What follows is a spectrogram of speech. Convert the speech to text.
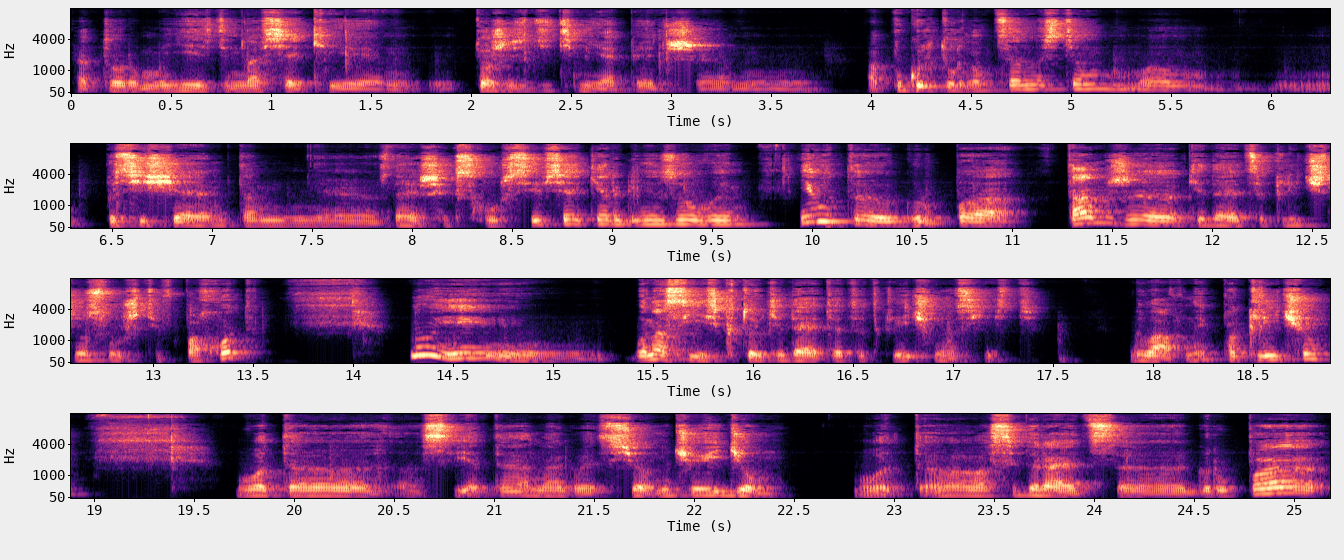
которым мы ездим на всякие, тоже с детьми, опять же, а по культурным ценностям посещаем, там, э, знаешь, экскурсии всякие организовываем. И вот э, группа там же кидается клич, ну, слушайте, в поход. Ну, и у нас есть, кто кидает этот клич, у нас есть главный по кличу. Вот э, Света, она говорит, все, ну что, идем. Вот, собирается группа,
